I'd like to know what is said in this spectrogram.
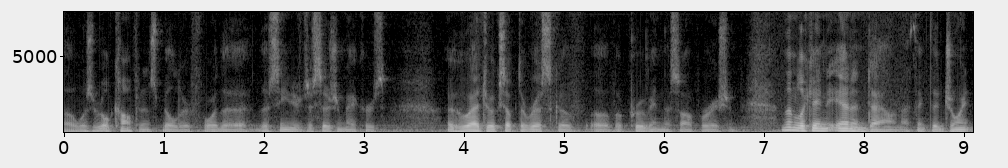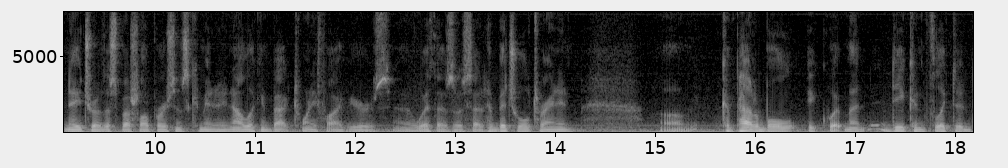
uh, was a real confidence builder for the, the senior decision makers uh, who had to accept the risk of, of approving this operation. And then looking in and down, I think the joint nature of the Special Operations Community, now looking back 25 years, uh, with, as I said, habitual training, um, compatible equipment, deconflicted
